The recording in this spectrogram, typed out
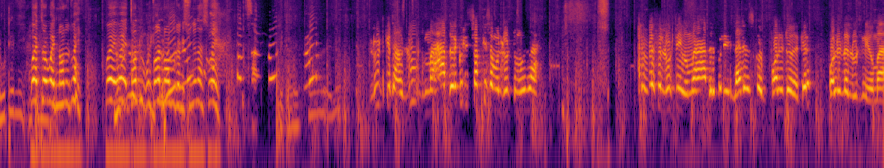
लुट्यो नि नलुट सुन न. लुट केटा लुट महादेव कुली सकेसम्म लुट मुला लुट्ने हो लाले उसको पलिटो के अरे? पलिटो लुट्ने हो मा।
